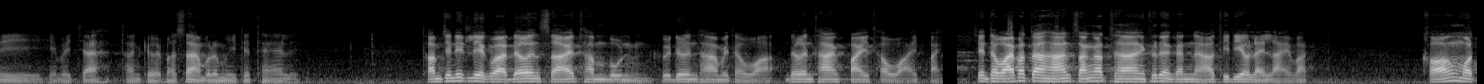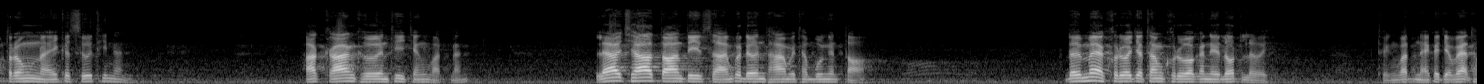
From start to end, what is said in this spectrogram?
นี่เห็นไหมจ๊ะ ท่านเกิดมาสร้างบารมีแท้ๆเลยทำชนิดเรียกว่าเดินสายทำบุญ คือเดินทางไปถวายเดินทางไปถวายไป เช่นถวายพระตาหารสังฆทานเครื่องกันหนาวทีเดียวหลาย ๆ วัด ของหมดตรงไหนก็ซื้อที่นั่นพักค้างคืนที่จังหวัดนั้น แล้วเช้าตอนตีสามก็เดินทางไปทำบุญกันต่อ โดยแม่ครัวจะทำครัวกันในรถเลย ถึงวัดไหนก็จะแวะถ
